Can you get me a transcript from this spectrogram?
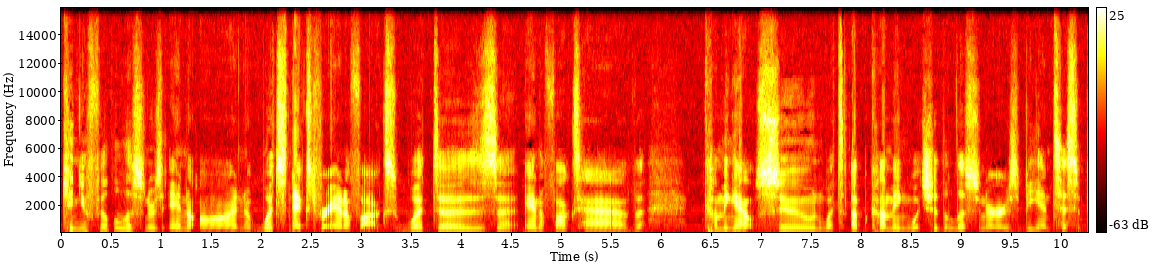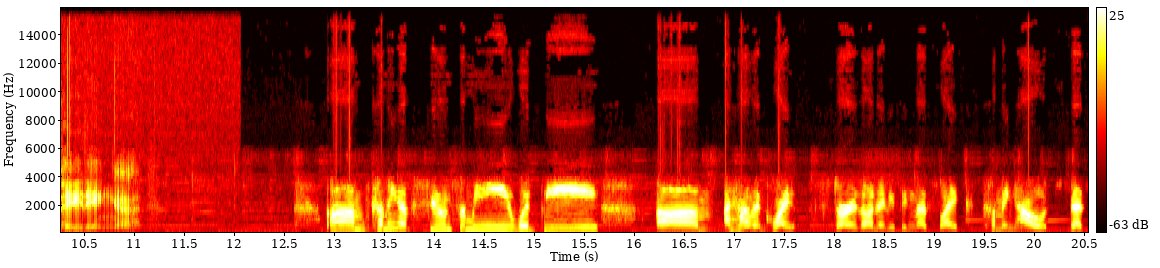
Can you fill the listeners in on what's next for Anna Fox? What does uh, Anna Fox have coming out soon? What's upcoming? What should the listeners be anticipating? Um, coming up soon for me would be um, I haven't quite started on anything that's like coming out. That's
